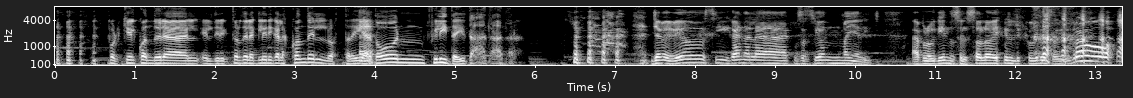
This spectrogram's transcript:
Porque él cuando era el, director de la clínica Las Condes los traía ¿Eh? todo en filita y ta, ta, ta. ya me veo si gana la acusación Mañalich. Aplaudiéndose el solo en el Congreso. ¡Bravo!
